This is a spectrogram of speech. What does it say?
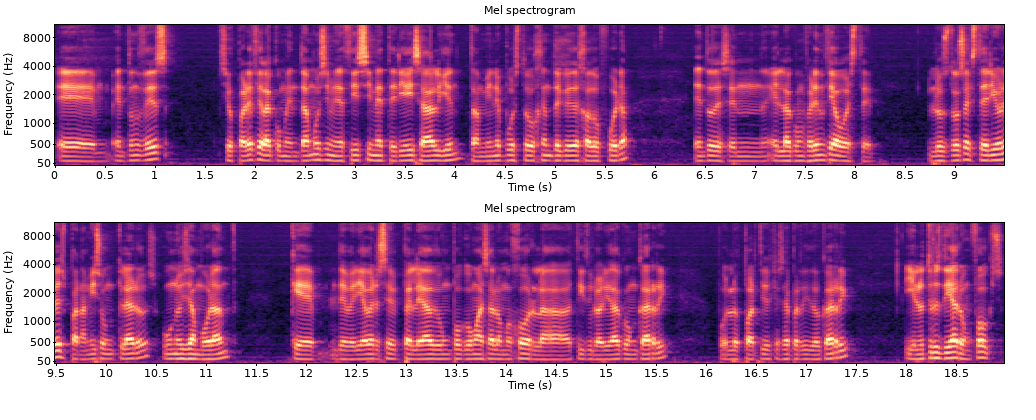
Eh, entonces, si os parece, la comentamos y me decís si meteríais a alguien. También he puesto gente que he dejado fuera. Entonces, en, en la conferencia oeste, los dos exteriores para mí son claros. Uno es ya Morant, que debería haberse peleado un poco más a lo mejor la titularidad con Curry, por los partidos que se ha perdido Curry. Y el otro es Aaron Fox,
